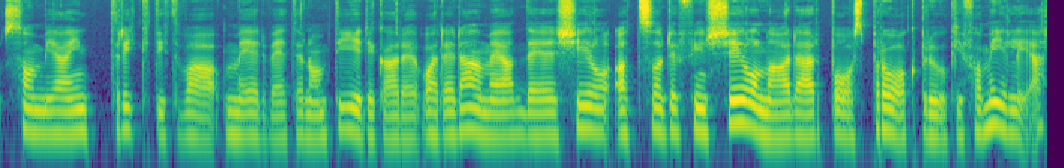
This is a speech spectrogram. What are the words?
som jag inte riktigt var medveten om tidigare var det där med att det, är skill- alltså det finns skillnader på språkbruk i familjer.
